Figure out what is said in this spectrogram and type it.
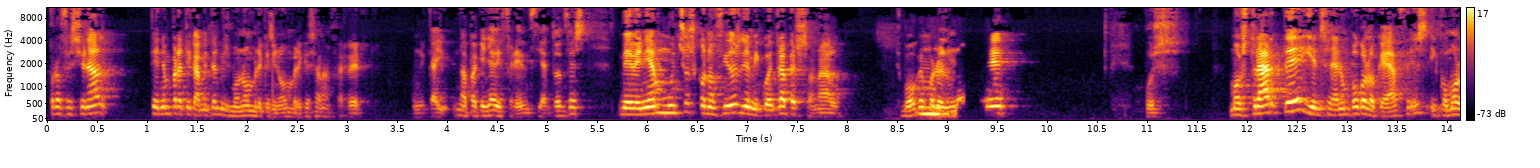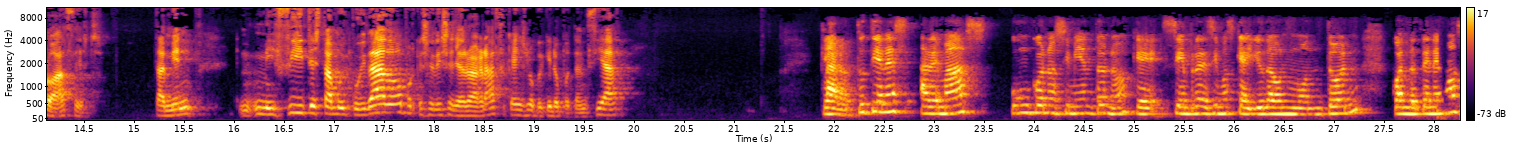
profesional tienen prácticamente el mismo nombre que mi nombre, que es Ana Ferrer. Hay una pequeña diferencia. Entonces, me venían muchos conocidos de mi cuenta personal. Supongo que mm. por el nombre, pues mostrarte y enseñar un poco lo que haces y cómo lo haces. También mi fit está muy cuidado porque soy diseñadora gráfica y es lo que quiero potenciar. Claro, tú tienes además un conocimiento, ¿no? Que siempre decimos que ayuda un montón cuando tenemos,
